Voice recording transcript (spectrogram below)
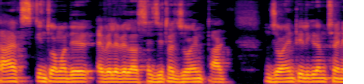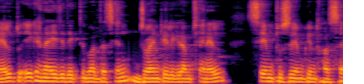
টাস্ক কিন্তু আমাদের অ্যাভেলেবেল আছে, যেটা joint task joint Telegram channel তো এখানে এই যে দেখতে পাচ্ছেন joint Telegram channel same to same কিন্তু আছে।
